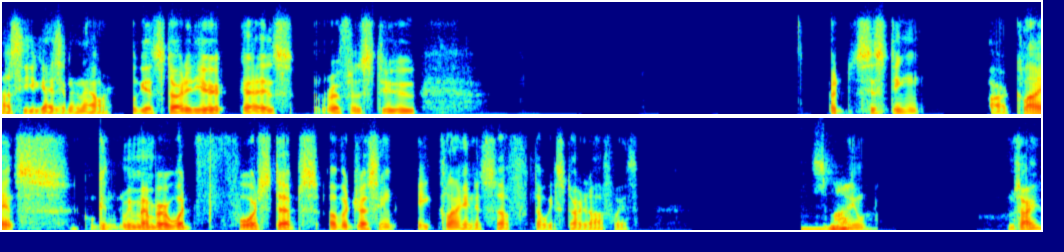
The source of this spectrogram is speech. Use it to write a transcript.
I'll see you guys in an hour. We'll get started here, guys. Reference to assisting our clients. Who can remember what four steps of addressing a client itself that we started off with? Smile, Anyone? I'm sorry?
